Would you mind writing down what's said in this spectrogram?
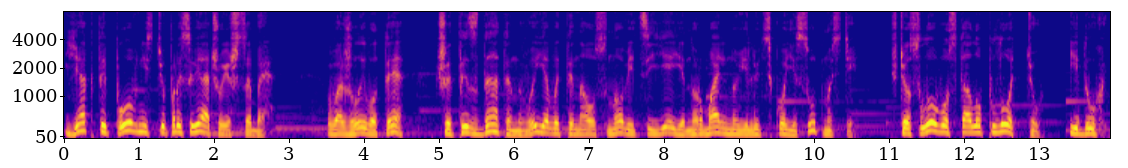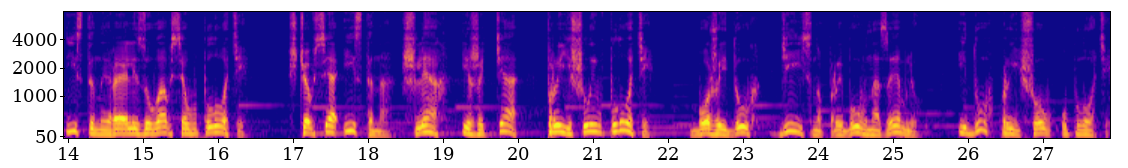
як ти повністю присвячуєш себе. Важливо те, чи ти здатен виявити на основі цієї нормальної людської сутності, що слово стало плоттю, і дух істини реалізувався в плоті, що вся істина, шлях і життя прийшли в плоті, Божий дух дійсно прибув на землю, і дух прийшов у плоті.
